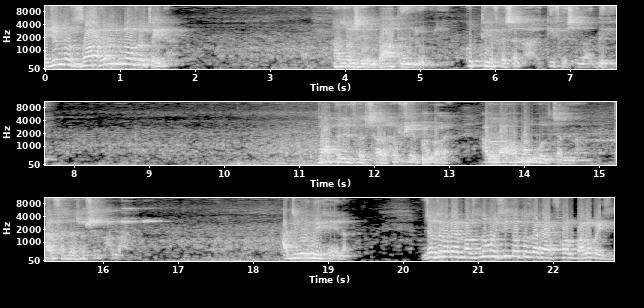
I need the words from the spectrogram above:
এই জন্য জাহের নজর চাই না। নজর সে বাতিনের উপরে কোথেকে ফেসলা হয় কি ফেসলা হয় দেখি। বাতিনের ফেসলা সবচেয়ে ভালো হয়। আল্লাহ অমঙ্গল চান না তার ফেসলা সবচেয়ে ভালো হয়। আজীবন দেখে এলাম। যত জায়গায় মজলুম হয়েছি তত জায়গায় ফল ভালো পাইছি।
